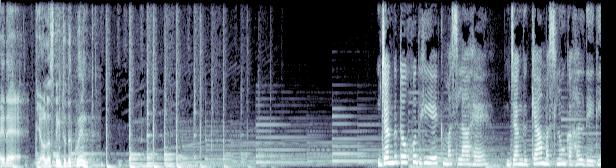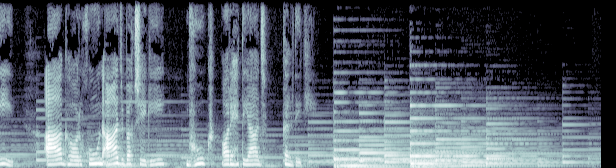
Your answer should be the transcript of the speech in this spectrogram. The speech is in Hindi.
Hey there, you're listening to The Quint. जंग तो खुद ही एक मसला है जंग क्या मसलों का हल देगी? आग और खून आज बख्शेगी भूख और एहतियाज कल देगी।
